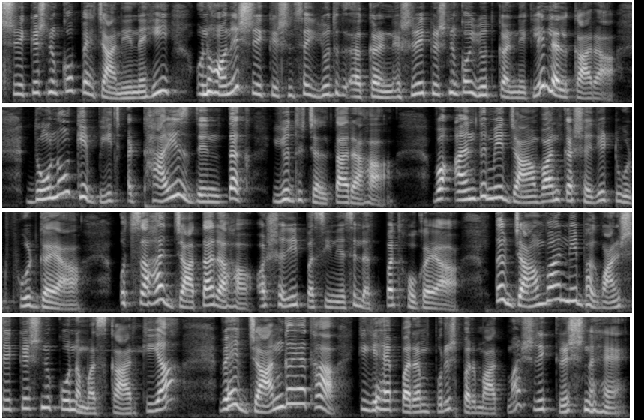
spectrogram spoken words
श्री कृष्ण को पहचाने नहीं, उन्होंने श्री कृष्ण से युद्ध करने श्री कृष्ण को युद्ध करने के लिए ललकारा। दोनों के बीच 28 दिन तक युद्ध चलता रहा। वह अंत में जामवान का शरीर टूट फूट गया। उत्साह जाता रहा और शरीर पसीने से लथपथ हो गया। तब जामवान ने भगवान श्री कृष्ण को नमस्कार किया। वह जान गया था कि यह परम पुरुष परमात्मा श्री कृष्ण हैं।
